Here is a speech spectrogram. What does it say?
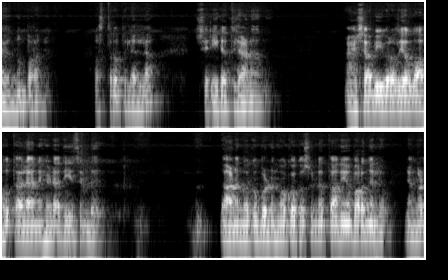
എന്നും പറഞ്ഞു. വസ്ത്രത്തിലല്ല ശരീരത്തിലാണ് എന്ന്. ആയിഷാ ബീബ് റലി അള്ളാഹു താലാനഹയുടെ അതീസുണ്ട് ആണുങ്ങൾക്കും പെണ്ണുങ്ങൾക്കൊക്കെ സുന്നത്താന്ന് ഞാൻ പറഞ്ഞല്ലോ. ഞങ്ങൾ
